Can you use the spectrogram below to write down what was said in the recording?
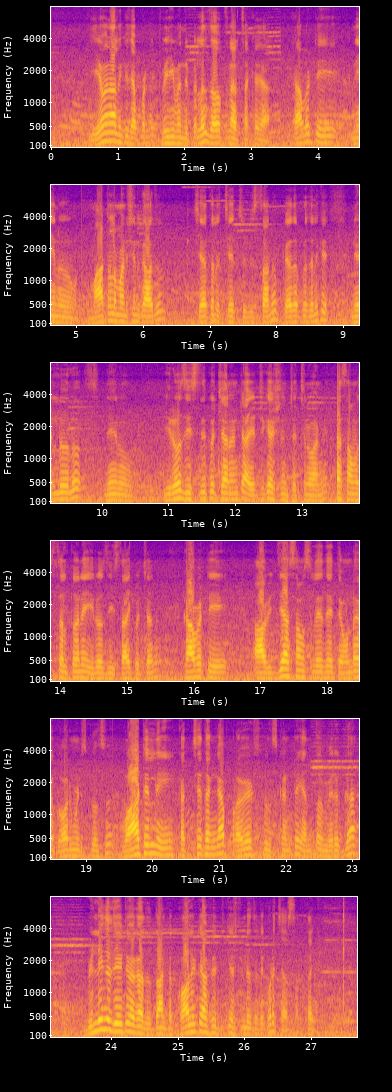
ఏమనాలి ఇంక చెప్పండి? వెయ్యి మంది పిల్లలు చదువుతున్నారు చక్కగా. కాబట్టి నేను మాటల మనిషిని కాదు చేతలు చేతి చూపిస్తాను. పేద ప్రజలకి నెల్లూరులో నేను ఈరోజు ఈ స్థితికి వచ్చానంటే ఆ ఎడ్యుకేషన్ నుంచి వచ్చిన వాడిని. సంస్థలతోనే ఈరోజు ఈ స్థాయికి వచ్చాను. కాబట్టి ఆ విద్యా సంస్థలు ఏదైతే ఉన్నాయో గవర్నమెంట్ స్కూల్స్ వాటిల్ని ఖచ్చితంగా ప్రైవేట్ స్కూల్స్ కంటే ఎంతో మెరుగ్గా బిల్డింగ్లు చేయటమే కాదు దాంట్లో క్వాలిటీ ఆఫ్ ఎడ్యుకేషన్ ఉండేది కూడా చేస్తాం. Thank you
